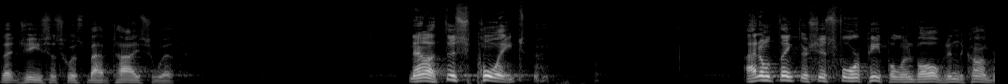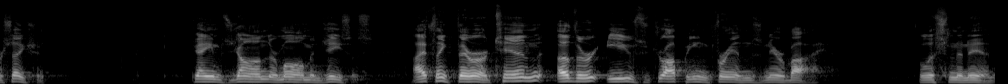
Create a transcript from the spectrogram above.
that Jesus was baptized with. Now, at this point, I don't think there's just four people involved in the conversation James, John, their mom, and Jesus. I think there are 10 other eavesdropping friends nearby listening in.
